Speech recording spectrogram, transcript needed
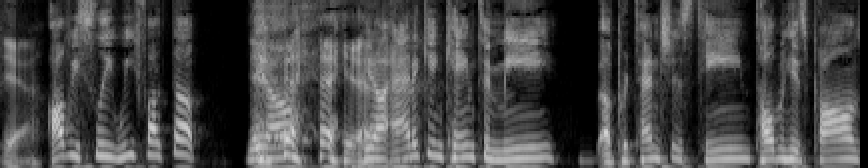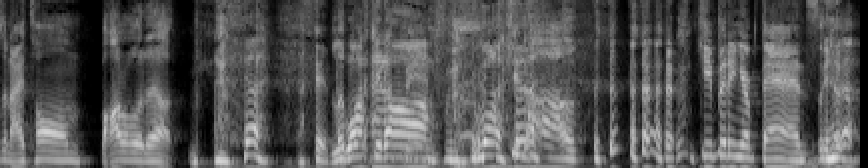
yeah, Obviously, we fucked up. You know, yeah. you know, Anakin came to me, a pretentious teen, told me his problems, and I told him, bottle it up. Look Walk it off. Walk it off. Keep it in your pants. Be a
